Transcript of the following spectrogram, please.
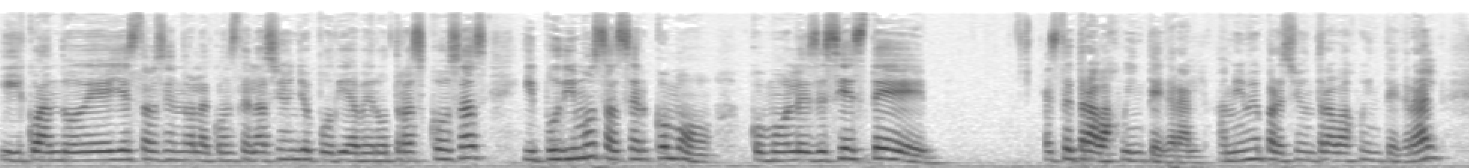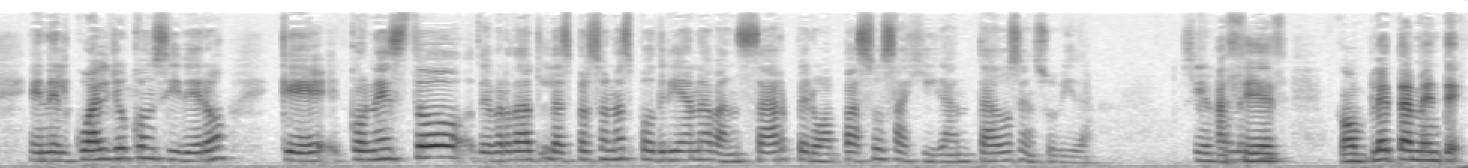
y cuando ella estaba haciendo la constelación yo podía ver otras cosas y pudimos hacer como como les decía este este trabajo integral. A mí me pareció un trabajo integral en el cual yo considero que con esto de verdad las personas podrían avanzar pero a pasos agigantados en su vida. ¿Cierto, Así es completamente,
